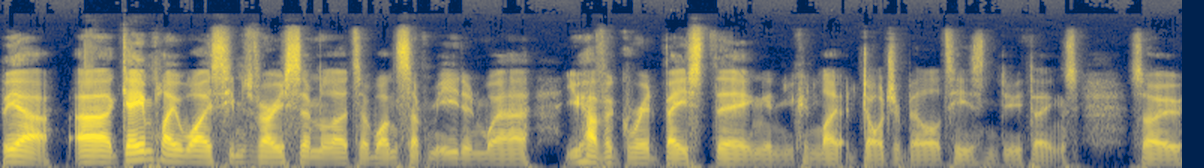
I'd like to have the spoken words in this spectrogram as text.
But yeah, uh, gameplay wise seems very similar to One Step from Eden, where you have a grid based thing and you can like dodge abilities and do things. So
